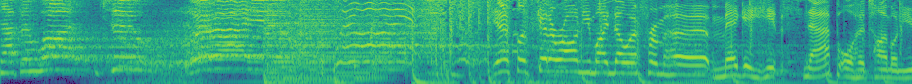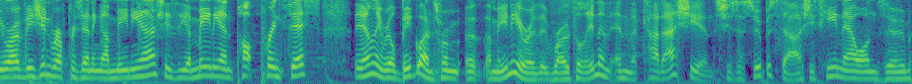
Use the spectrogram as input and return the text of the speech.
Snapping one, two, where are Yes, let's get her on. You might know her from her mega hit Snap or her time on Eurovision representing Armenia. She's the Armenian pop princess. The only real big ones from uh, Armenia are the Rosa Linn and, and the Kardashians. She's a superstar. She's here now on Zoom,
